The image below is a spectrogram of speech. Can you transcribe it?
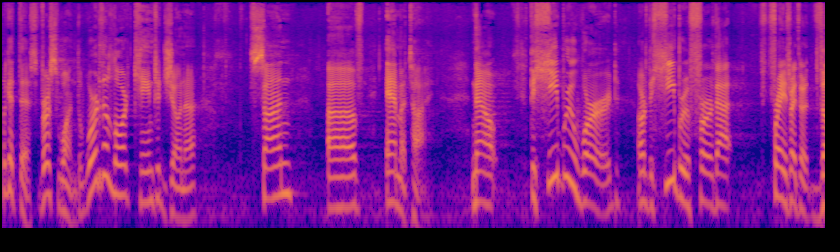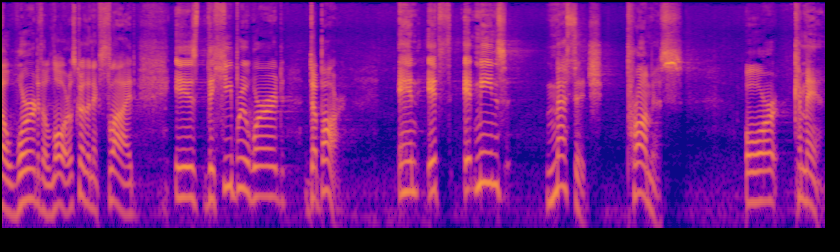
Look at this, verse one. The word of the Lord came to Jonah, son of Amittai. Now, the Hebrew word, or the Hebrew for that phrase right there, the word of the Lord, let's go to the next slide, is the Hebrew word dabar. And it's, it means message, promise, or command.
